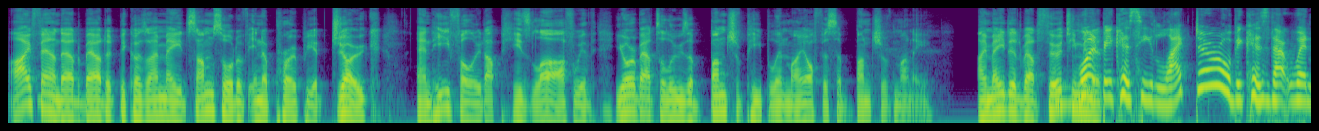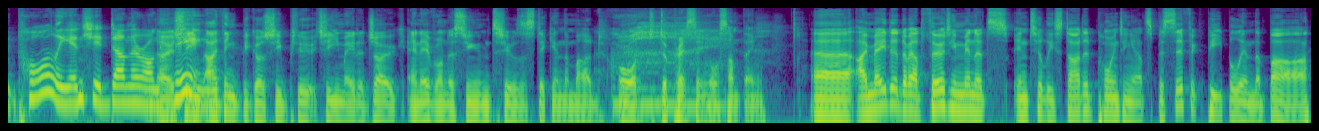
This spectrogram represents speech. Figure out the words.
I found out about it because I made some sort of inappropriate joke, and he followed up his laugh with, You're about to lose a bunch of people in my office a bunch of money. I made it about 30 What? minutes. What, because he liked her, or because that went poorly and she'd done the wrong No, thing? she, I think because she she made a joke and everyone assumed she was a stick in the mud or depressing or something. Uh, I made it about 30 minutes until he started pointing out specific people in the bar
